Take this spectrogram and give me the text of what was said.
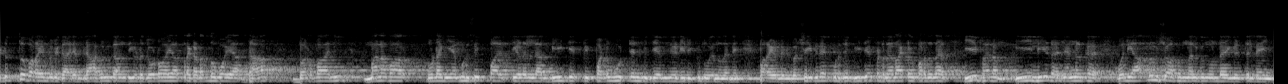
എടുത്തു പറയുന്ന ഒരു കാര്യം. രാഹുൽ ഗാന്ധിയുടെ ജോഡോ യാത്ര കടന്നുപോയ ധാർ ബർവാനി മലബാർ തുടങ്ങിയ മുനിസിപ്പാലിറ്റികളെല്ലാം ബി ജെ പി പടുകൂറ്റൻ വിജയം നേടിയിരിക്കുന്നു എന്ന് തന്നെ പറയേണ്ടത് പക്ഷേ ഇതിനെക്കുറിച്ച് ബി ജെ പിയുടെ നേതാക്കൾ പറഞ്ഞത് ഈ ഫലം ഈ ലീഡ് ഞങ്ങൾക്ക് വലിയ ആത്മവിശ്വാസം നൽകുന്നുണ്ടെങ്കിൽ തന്നെയും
